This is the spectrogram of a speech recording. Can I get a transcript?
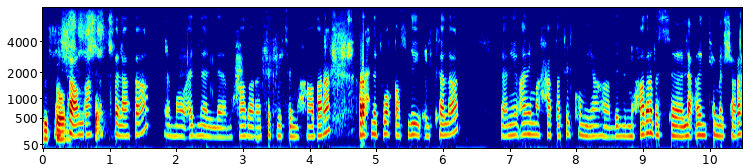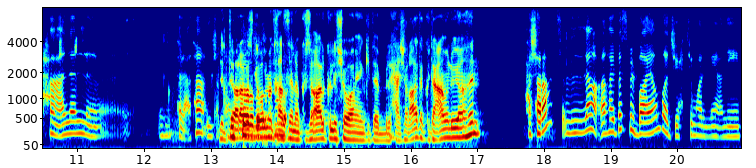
دكتورة. شاء الله الثلاثاء موعدنا المحاضرة تكملة المحاضرة. راح نتوقف لل color يعني أنا ما حطيت لكم إياها بالمحاضرة بس آه، لا نكمل شرحها على ال- الثلاثاء القادم دكتورة بس قبل ما تخلصين أكو سؤال كل شوية ينكتب بالحشرات أكو تعامل وياهن؟ حشرات؟ لا هاي بس بالبيولوجي احتمال يعني.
